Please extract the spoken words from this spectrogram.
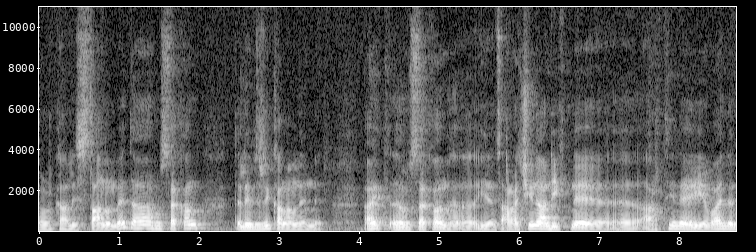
որ գալիս ստանում է, դա ռուսական տելևիզիոն կանալներն էր։ Այդ ռուսական իրենց առաջին ալիքն է, արտին է եւ այլն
